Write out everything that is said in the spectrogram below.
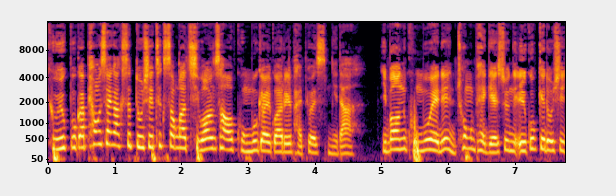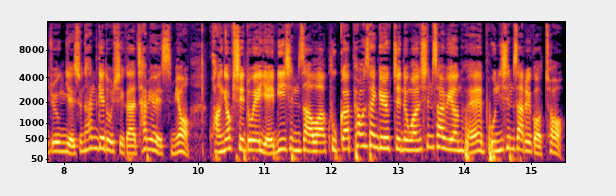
교육부가 평생학습도시 특성화 지원 사업 공모 결과를 발표했습니다. 이번 공모에는 총 167개 도시 중 61개 도시가 참여했으며 광역시도의 예비심사와 국가평생교육진흥원 심사위원회의 본심사를 거쳐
